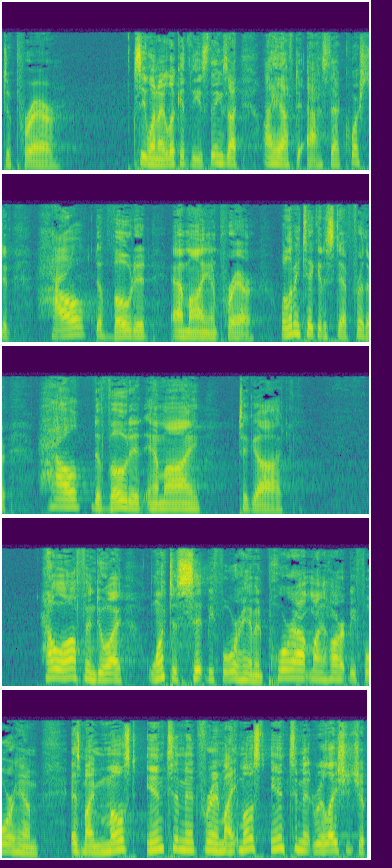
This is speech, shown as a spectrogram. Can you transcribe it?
to prayer. See, when I look at these things, I, I have to ask that question How devoted am I in prayer? Well, let me take it a step further. How devoted am I to God? How often do I want to sit before Him and pour out my heart before Him as my most intimate friend, my most intimate relationship.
